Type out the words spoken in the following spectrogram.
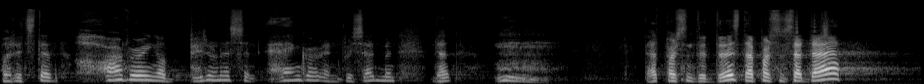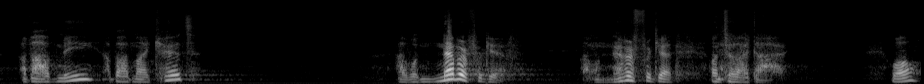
but it's that harboring of bitterness and anger and resentment that, mm, that person did this, that person said that about me, about my kids. I will never forgive. I will never forget until I die. Well,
